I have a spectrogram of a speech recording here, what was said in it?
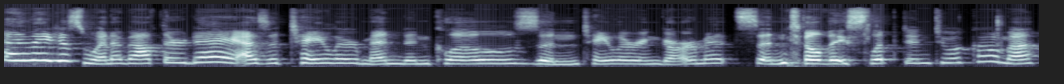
And they just went about their day as a tailor, mending clothes and tailoring garments until they slipped into a coma.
